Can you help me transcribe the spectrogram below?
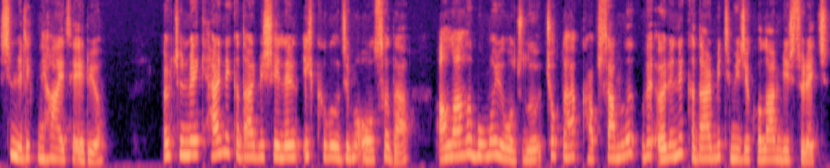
şimdilik nihayete eriyor. Örtünmek her ne kadar bir şeylerin ilk kıvılcımı olsa da Allah'ı bulma yolculuğu çok daha kapsamlı ve ölene kadar bitmeyecek olan bir süreç.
